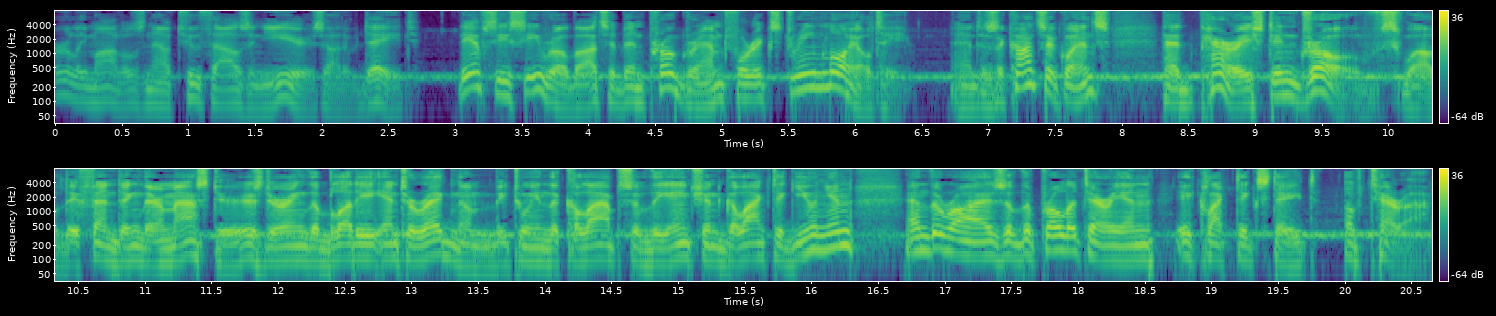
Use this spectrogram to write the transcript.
Early models now 2,000 years out of date. The FCC robots had been programmed for extreme loyalty, and as a consequence, had perished in droves while defending their masters during the bloody interregnum between the collapse of the ancient Galactic Union and the rise of the proletarian, eclectic state of Terra.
